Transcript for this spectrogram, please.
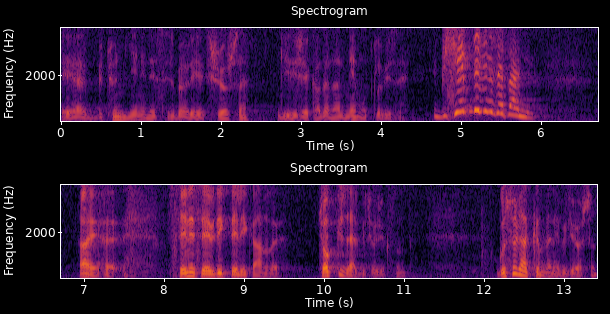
Eğer bütün yeni nesil böyle yetişiyorsa gelecek adına ne mutlu bize. Bir şey mi dediniz efendim? Hayır, hayır. Seni sevdik delikanlı. Çok güzel bir çocuksun. Gusül hakkında ne biliyorsun?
